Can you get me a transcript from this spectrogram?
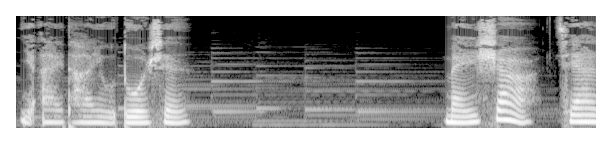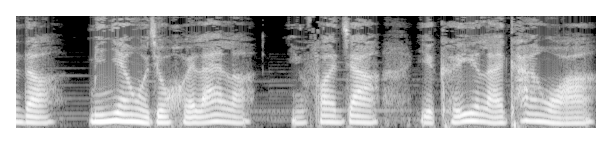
你爱他有多深。没事儿，亲爱的，明年我就回来了，你放假也可以来看我啊。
